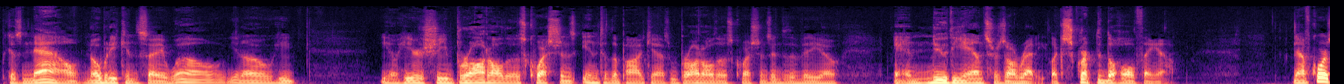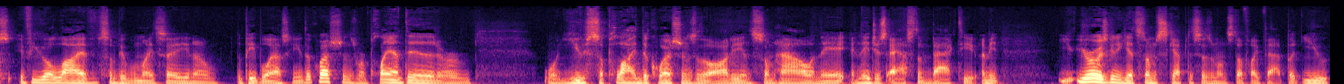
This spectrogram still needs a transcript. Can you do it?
Because now nobody can say, well, you know, he you know, he or she brought all those questions into the podcast, brought all those questions into the video, and knew the answers already, like scripted the whole thing out. Now, of course, if you go live, some people might say, you know, the people asking you the questions were planted or or you supplied the questions to the audience somehow and they and they just asked them back to you. I mean, you're always going to get some skepticism on stuff like that, but you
